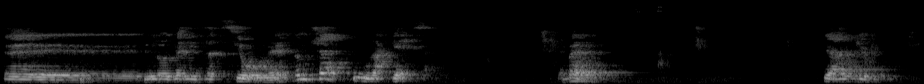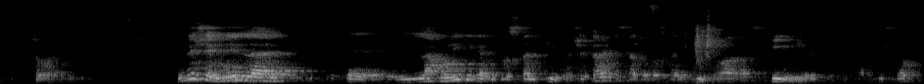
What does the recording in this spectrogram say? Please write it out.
eh, dell'organizzazione, non c'è una chiesa. È vero? E anche, insomma, invece nel, eh, la politica di Costantino, certamente è stato Costantino a spingere questo senso,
